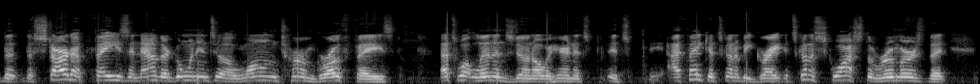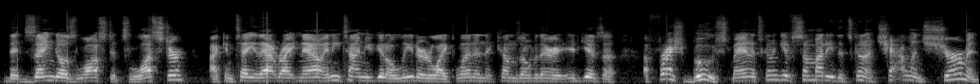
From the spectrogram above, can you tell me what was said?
the, the startup phase and now they're going into a long-term growth phase. That's what Lennon's doing over here, and it's it's. I think it's going to be great. It's going to squash the rumors that that Xango's lost its luster. I can tell you that right now. Anytime you get a leader like Lennon that comes over there, it gives a, a fresh boost, man. It's going to give somebody that's going to challenge Sherman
